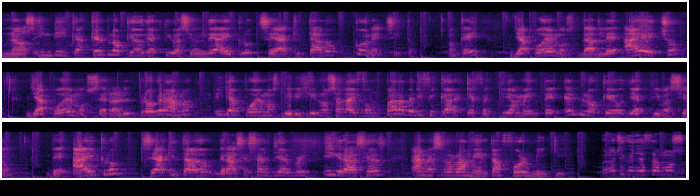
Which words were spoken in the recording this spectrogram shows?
nos indica que el bloqueo de activación de iCloud se ha quitado con éxito. ¿Ok? Ya podemos darle a hecho, ya podemos cerrar el programa y ya podemos dirigirnos al iPhone para verificar que efectivamente el bloqueo de activación de iCloud se ha quitado gracias al jailbreak y gracias a nuestra herramienta For Mickey. Bueno chicos, ya estamos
